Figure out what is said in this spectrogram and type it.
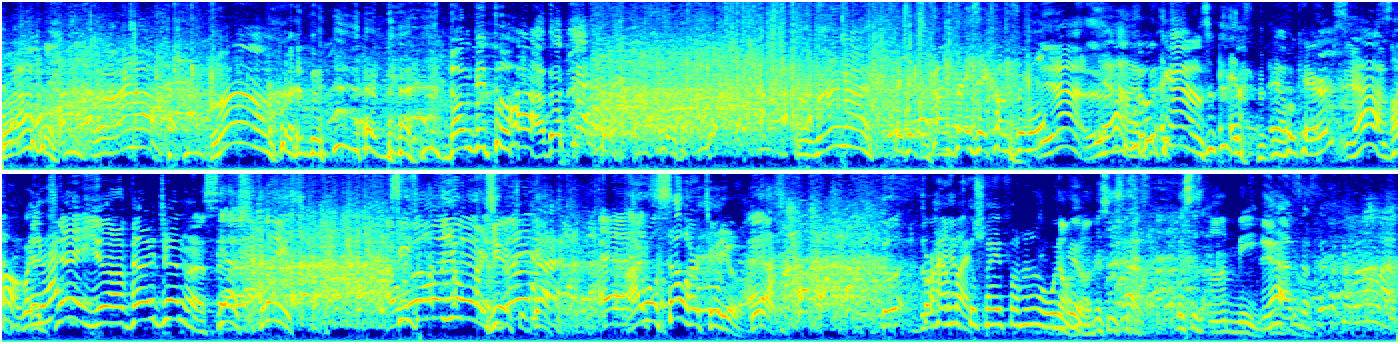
Wow. Don't be too hard, okay? Very nice. Is it, comfort, is it comfortable? Yeah. Yeah, Who cares? It's, uh, who cares? Yes. Oh, well, you uh, Jay, you are very generous. Yes, Uh, please. She's all yours. You, yeah. I will sell her to you. Yes. do, do For I how much? to pay for her No, you? no, this is this is on me. Yes, thank you very much.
